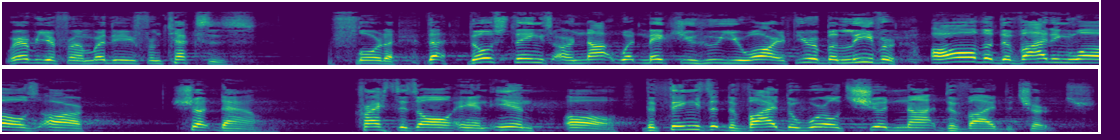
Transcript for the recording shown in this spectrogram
wherever you're from, whether you're from Texas or Florida, that, those things are not what makes you who you are. If you're a believer, all the dividing walls are shut down. Christ is all and in all. The things that divide the world should not divide the church.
